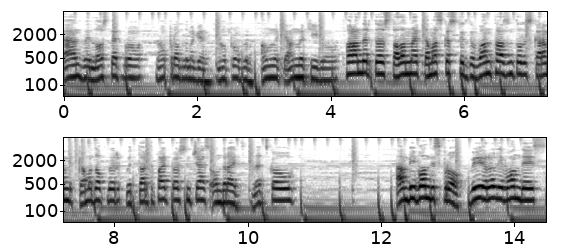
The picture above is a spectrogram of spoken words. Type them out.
And we lost that, bro. No problem again. No problem. Unlucky, unlucky, bro. $400 talon knife Damascus to the $1,000 karambit gamma doppler with 35% chance on the right. Let's go. And we won this bro. We really won this.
